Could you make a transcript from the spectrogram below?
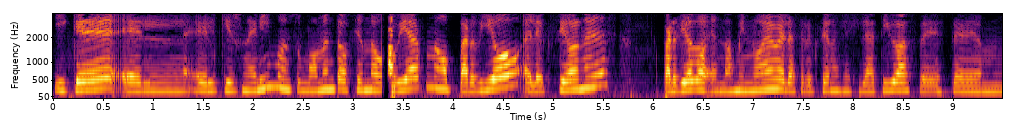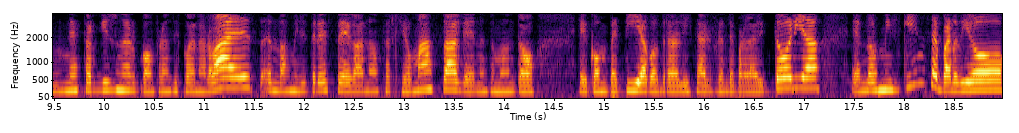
y que el, el kirchnerismo en su momento siendo gobierno perdió elecciones perdió en 2009 las elecciones legislativas de este mm, Néstor Kirchner con Francisco de Narváez, en 2013 ganó Sergio Massa, que en ese momento eh, competía contra la lista del Frente para la Victoria, en 2015 perdió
